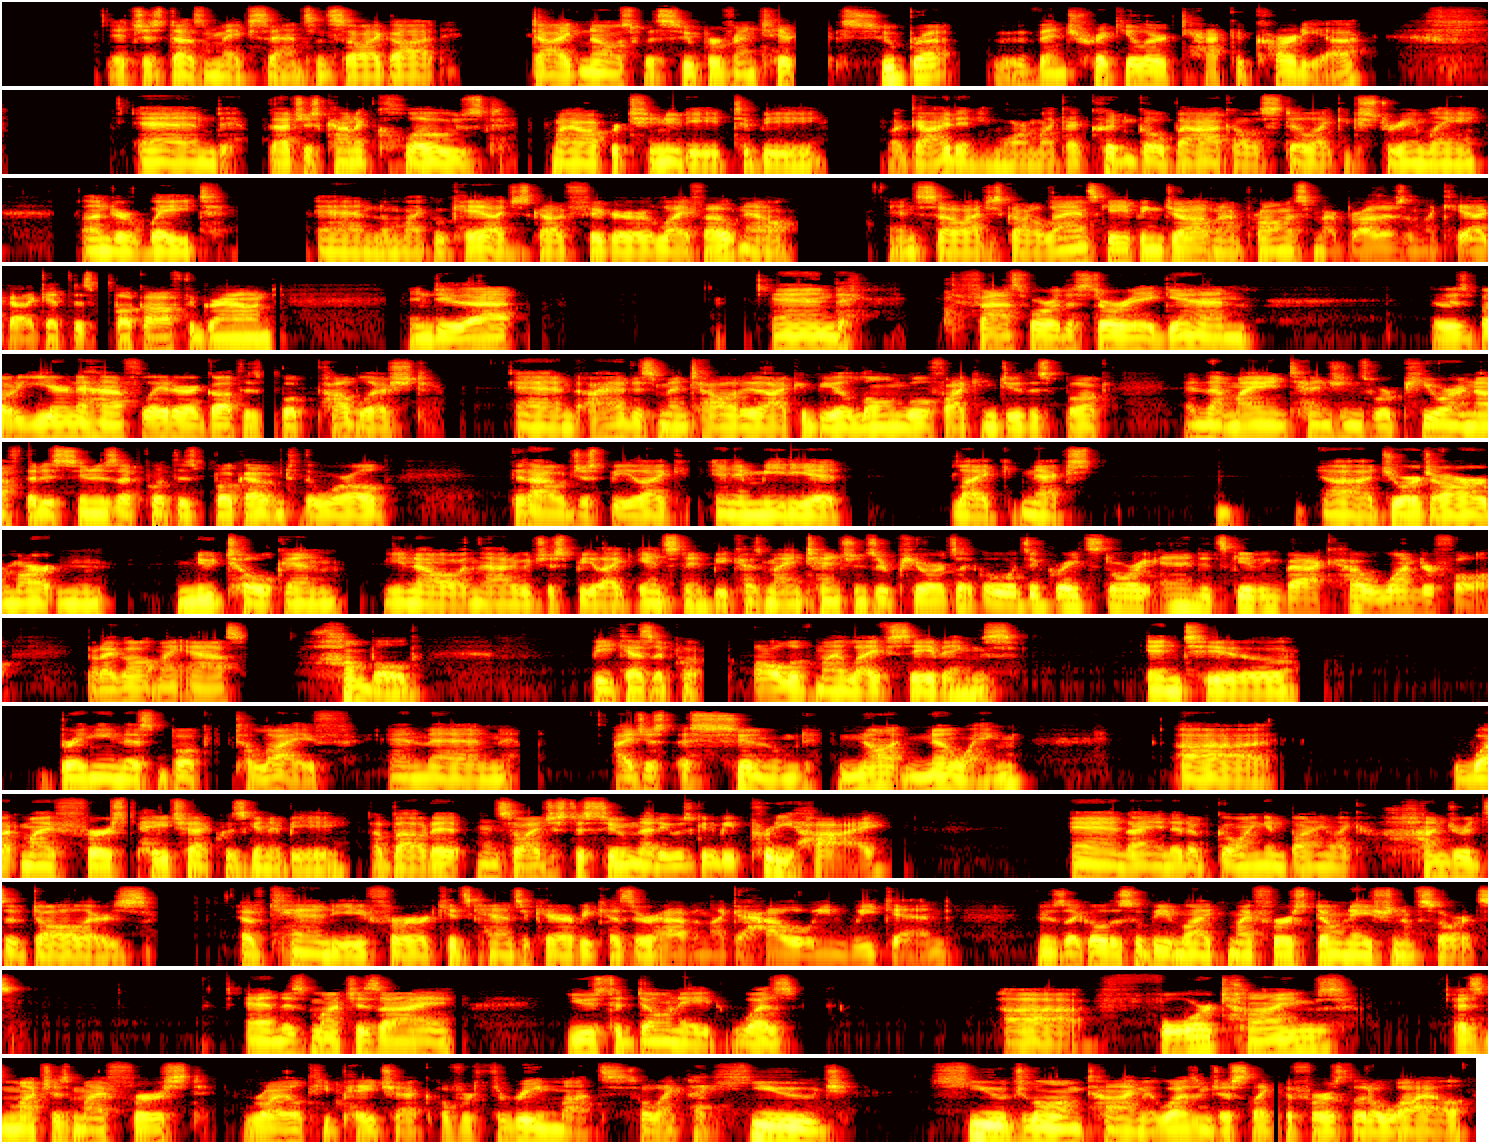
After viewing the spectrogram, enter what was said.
It just doesn't make sense. And so I got diagnosed with supraventricular tachycardia and that just kind of closed my opportunity to be a guide anymore. I'm like, I couldn't go back. I was still like extremely underweight. And I'm like, okay, I just got to figure life out now. And so I just got a landscaping job and I promised my brothers, I'm like, hey, I got to get this book off the ground and do that. And to fast forward the story again, it was about a year and a half later, I got this book published. And I had this mentality that I could be a lone wolf, I can do this book and that my intentions were pure enough that as soon as I put this book out into the world, that I would just be like an immediate, like next uh, George R. R. Martin, new Tolkien, you know, and that would just be like instant because my intentions are pure. It's like, oh, it's a great story and it's giving back. How wonderful. But I got my ass humbled because I put all of my life savings into bringing this book to life. And then I just assumed, not knowing uh, what my first paycheck was going to be about it. And so I just assumed that it was going to be pretty high. And I ended up going and buying like hundreds of dollars of candy for kids cancer care because they were having like a Halloween weekend. It was like, oh, this will be like my first donation of sorts. And as much as I used to donate was uh, four times as much as my first royalty paycheck over three months. So like a huge, huge long time. It wasn't just like the first little while.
